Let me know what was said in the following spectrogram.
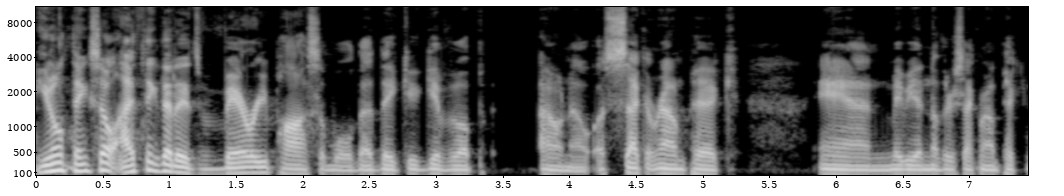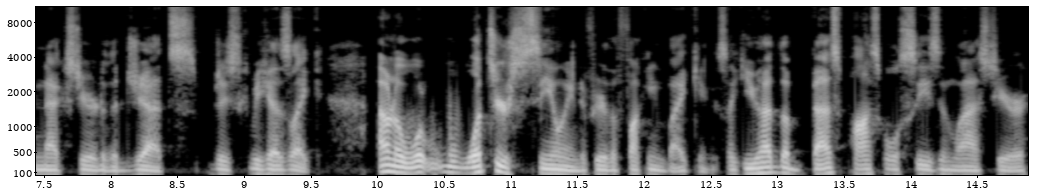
You don't think so? I think that it's very possible that they could give up, I don't know, a second round pick and maybe another second round pick next year to the Jets, just because, like, I don't know what what's your ceiling if you're the fucking Vikings. Like, you had the best possible season last year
